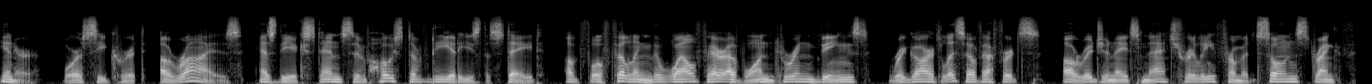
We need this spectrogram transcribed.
inner, or secret, arise, as the extensive host of deities the state, of fulfilling the welfare of wandering beings, regardless of efforts, originates naturally from its own strength.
